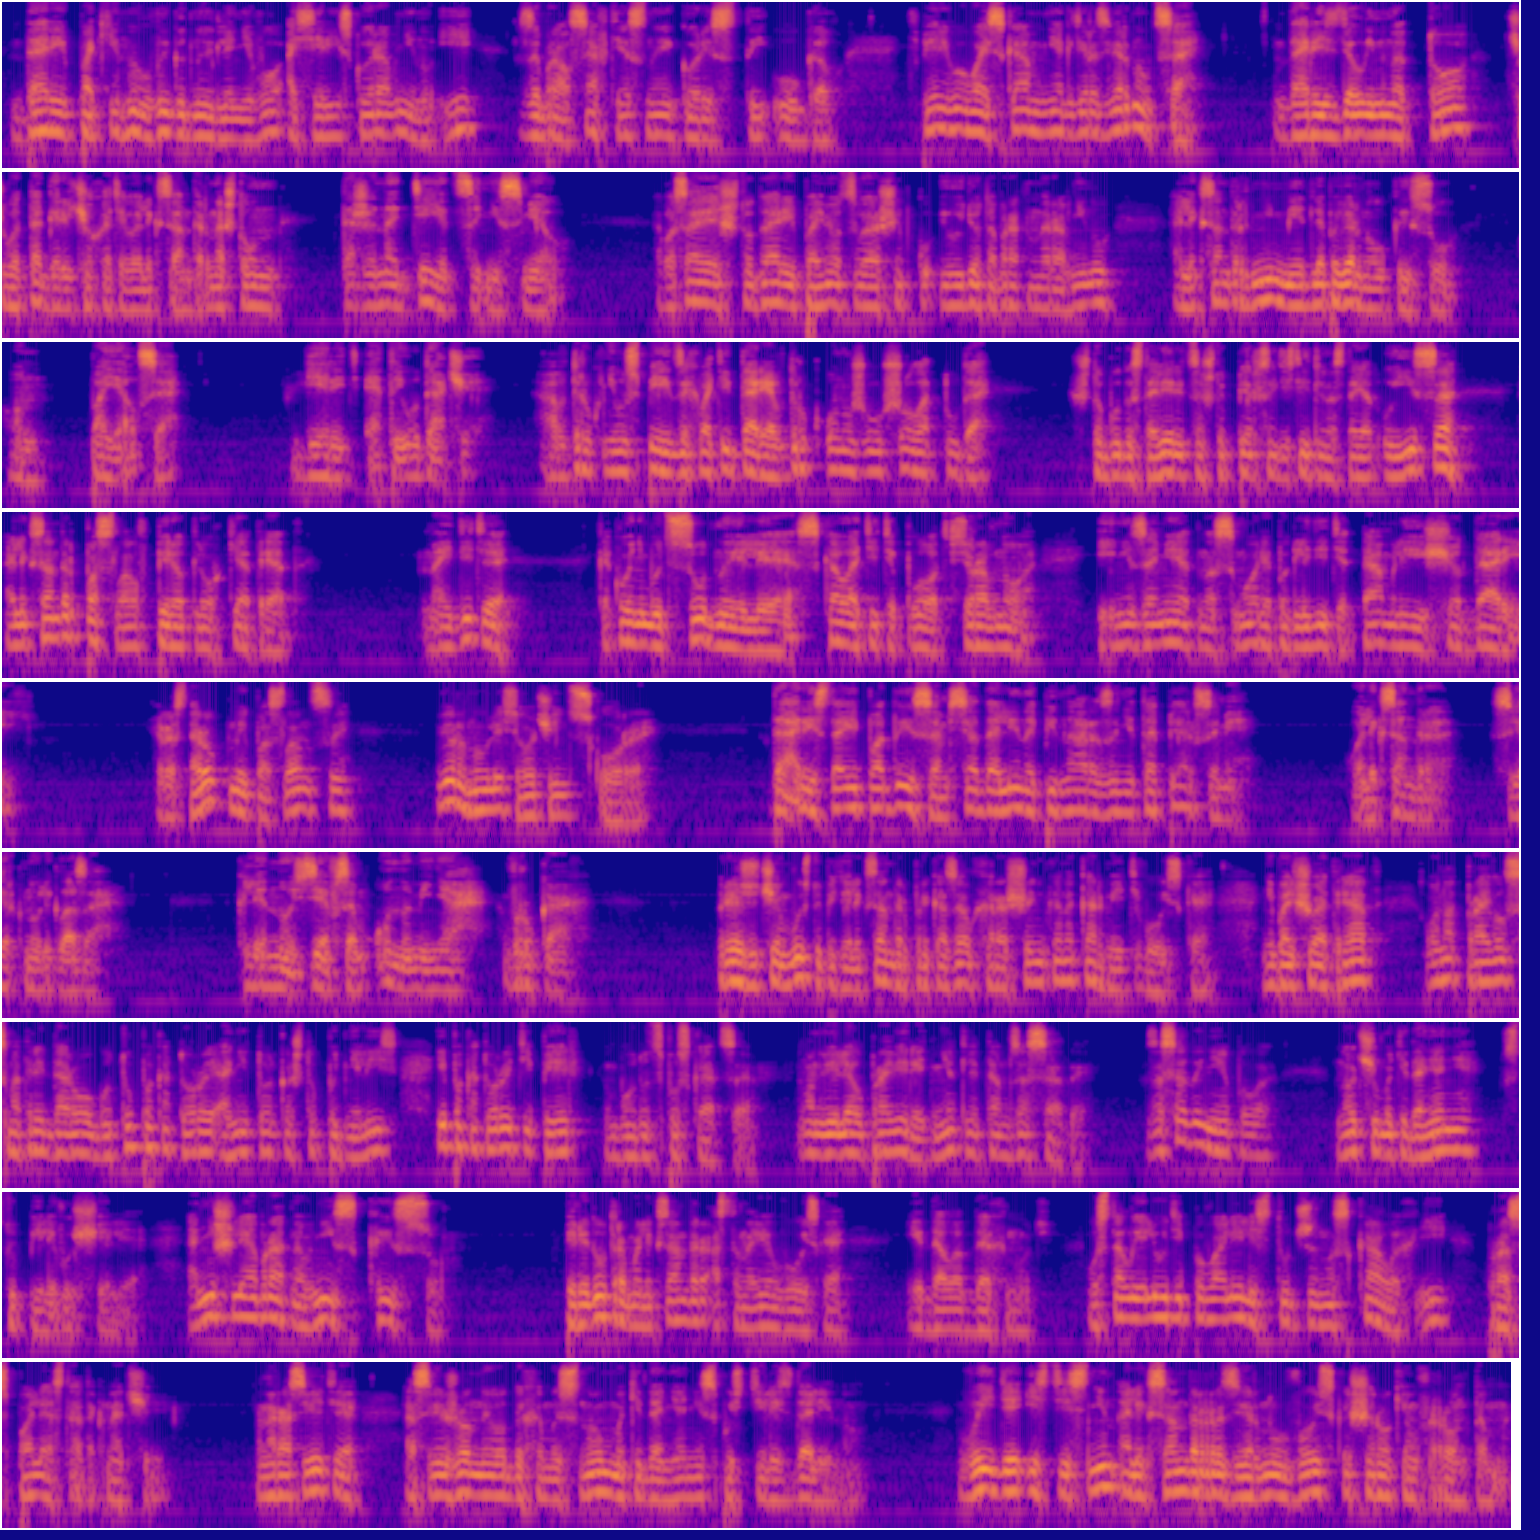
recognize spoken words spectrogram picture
Дарий покинул выгодную для него ассирийскую равнину и забрался в тесный гористый угол. Теперь его войскам негде развернуться. Дарий сделал именно то, чего так горячо хотел Александр, на что он даже надеяться не смел. Опасаясь, что Дарий поймет свою ошибку и уйдет обратно на равнину, Александр немедля повернул к Ису. Он боялся верить этой удаче. А вдруг не успеет захватить Дарья, вдруг он уже ушел оттуда? Чтобы удостовериться, что персы действительно стоят у Иса, Александр послал вперед легкий отряд. «Найдите какое-нибудь судно или сколотите плот, все равно, и незаметно с моря поглядите, там ли еще Дарий». Расторопные посланцы вернулись очень скоро. «Дарий стоит под Исом, вся долина Пинара занята персами». У Александра сверкнули глаза. «Клянусь Зевсом, он у меня в руках!» Прежде чем выступить, Александр приказал хорошенько накормить войско. Небольшой отряд он отправил смотреть дорогу, ту, по которой они только что поднялись и по которой теперь будут спускаться. Он велел проверить, нет ли там засады. Засады не было. Ночью македоняне вступили в ущелье. Они шли обратно вниз, к Иссу. Перед утром Александр остановил войско и дал отдохнуть. Усталые люди повалились тут же на скалах и проспали остаток ночи. На рассвете, освеженные отдыхом и сном, македоняне спустились в долину. Выйдя из теснин, Александр развернул войско широким фронтом.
